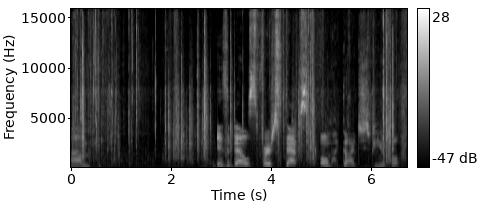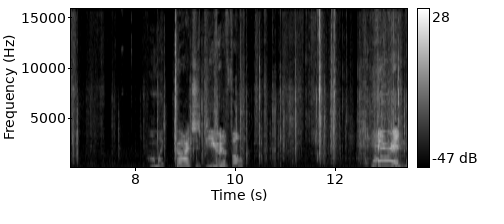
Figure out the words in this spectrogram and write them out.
Um, Isabel's first steps. Oh my god, she's beautiful. Oh my god, she's beautiful. Karen!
